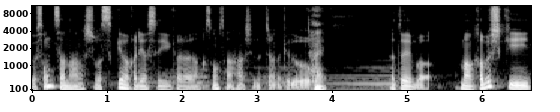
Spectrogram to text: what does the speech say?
ごい孫さんの話とかすっげえ分かりやすいからなんか孫さんの話になっちゃうんだけど、はい。例えば、まあ、株式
